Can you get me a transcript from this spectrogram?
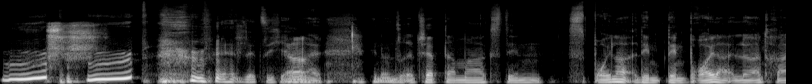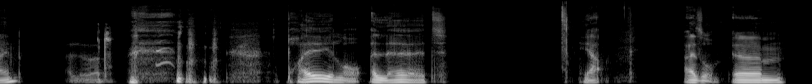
Setze ich ja, mal in unsere Chapter Marks den Spoiler, den, den Broiler Alert rein. Alert. Broiler Alert. Ja. Also, ähm,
